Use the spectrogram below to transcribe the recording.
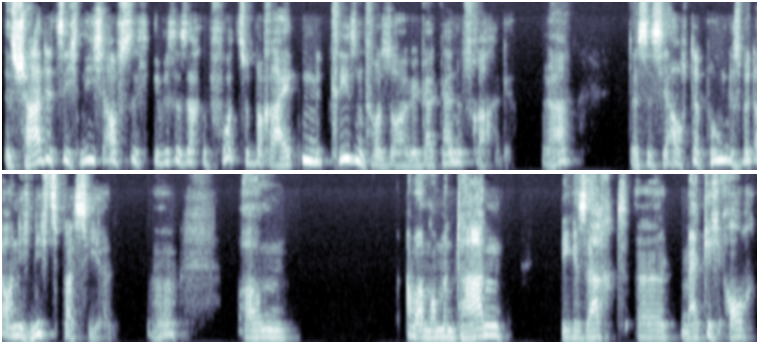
es schadet sich nicht, auf sich gewisse Sachen vorzubereiten mit Krisenvorsorge, gar keine Frage. Ja, das ist ja auch der Punkt. Es wird auch nicht nichts passieren. Ja? Ähm, aber momentan, wie gesagt, äh, merke ich auch,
